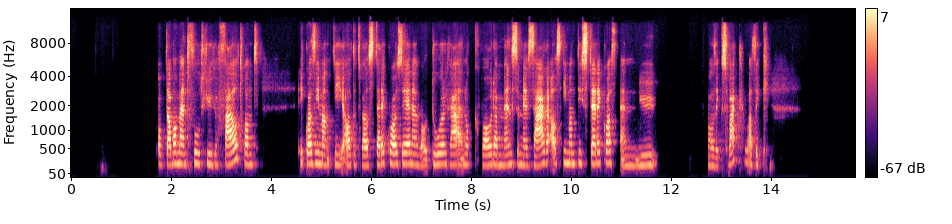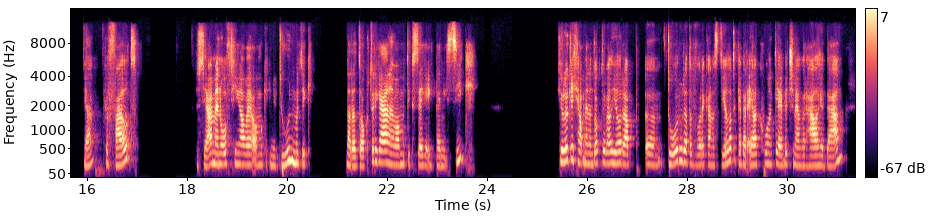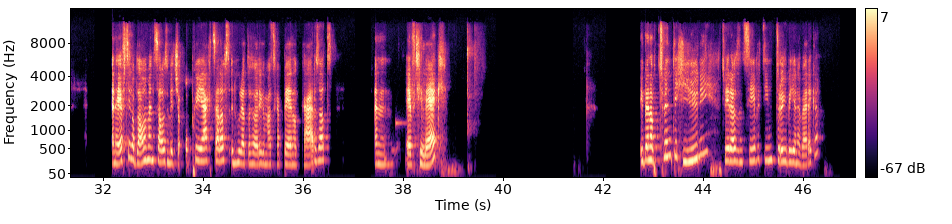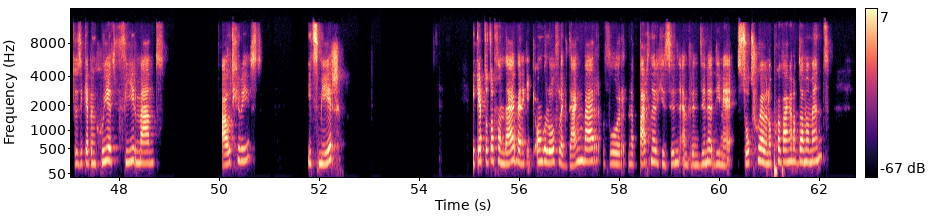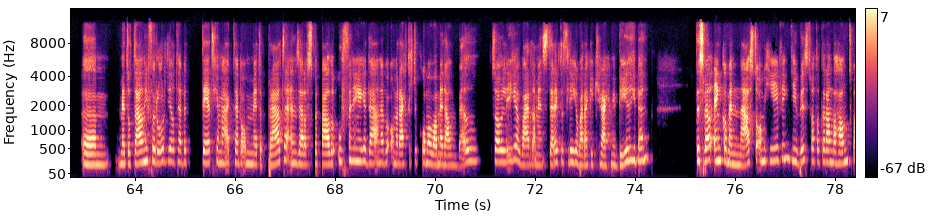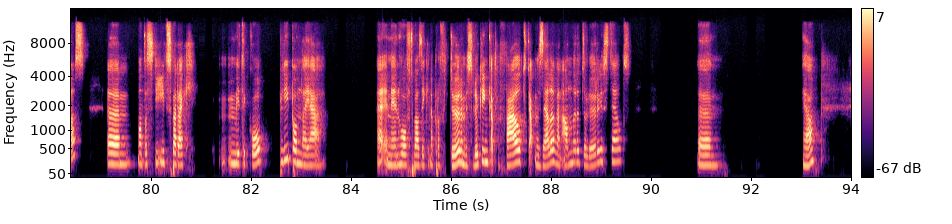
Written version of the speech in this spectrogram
op dat moment voelt je je gefaald, want ik was iemand die altijd wel sterk wou zijn en wou doorgaan. En ook wou dat mensen mij zagen als iemand die sterk was. En nu was ik zwak, was ik ja, gefaald. Dus ja, mijn hoofd ging al, wat moet ik nu doen? Moet ik naar de dokter gaan en wat moet ik zeggen? Ik ben niet ziek. Gelukkig had mijn dokter wel heel rap um, door hoe dat ervoor ik aan de steel zat. Ik heb daar eigenlijk gewoon een klein beetje mijn verhaal gedaan. En hij heeft zich op dat moment zelfs een beetje opgejaagd zelfs in hoe dat de huidige maatschappij in elkaar zat. En hij heeft gelijk. Ik ben op 20 juni 2017 terug beginnen werken. Dus ik heb een goede vier maand oud geweest. Iets meer. Ik heb tot op vandaag ben ik ongelooflijk dankbaar voor een partner, gezin en vriendinnen die mij zot goed hebben opgevangen op dat moment. Um, mij totaal niet veroordeeld hebben, tijd gemaakt hebben om met te praten en zelfs bepaalde oefeningen gedaan hebben om erachter te komen wat mij dan wel zou liggen, waar dan mijn sterktes liggen, waar ik graag mee bezig ben. Het is wel enkel mijn naaste omgeving die wist wat er aan de hand was. Ehm, want dat is niet iets waar ik mee te koop liep, omdat ja, in mijn hoofd was ik een profiteur, een mislukking. Ik had gefaald, ik had mezelf en anderen teleurgesteld. Ehm, ja.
